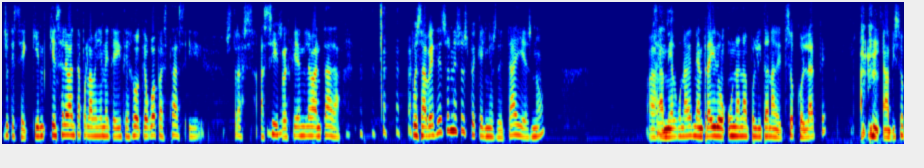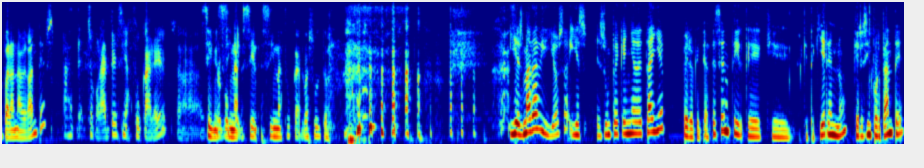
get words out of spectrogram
Yo qué sé, ¿quién, ¿quién se levanta por la mañana y te dice, jo, qué guapa estás? Y, ostras, así, recién levantada. Pues a veces son esos pequeños detalles, ¿no? A, Sí. a mí alguna vez me han traído una napolitana de chocolate, aviso para navegantes, Ah, chocolate sin azúcar, ¿eh? O sea, sin, azúcar, basulto. y es maravilloso y es, es un pequeño detalle, pero que te hace sentir que, que- que te quieren, ¿no? Que eres importante.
